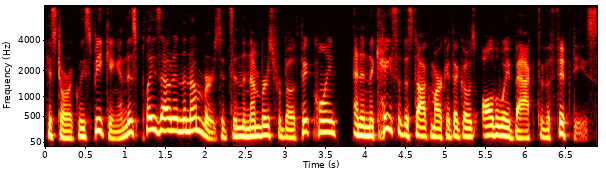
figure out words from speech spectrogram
historically speaking. And this plays out in the numbers. It's in the numbers for both Bitcoin and in the case of the stock market that goes all the way back to the 50s.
